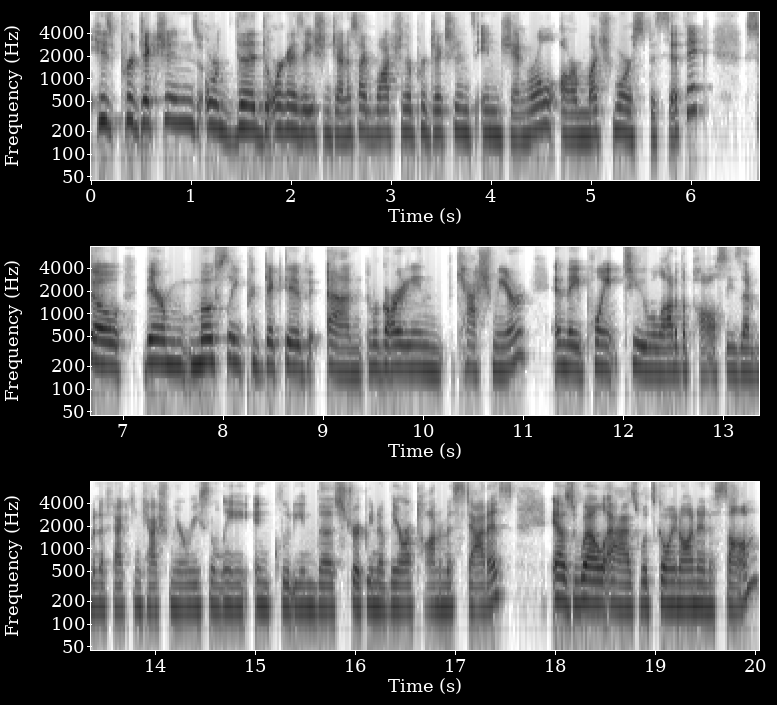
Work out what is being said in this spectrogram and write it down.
his predictions or the the organization genocide watch their predictions in general are much more specific. So they're mostly predictive um, regarding kashmir and they point to a lot of the policies that have been affecting kashmir recently including the stripping of their autonomous status as well as what's going on in assam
